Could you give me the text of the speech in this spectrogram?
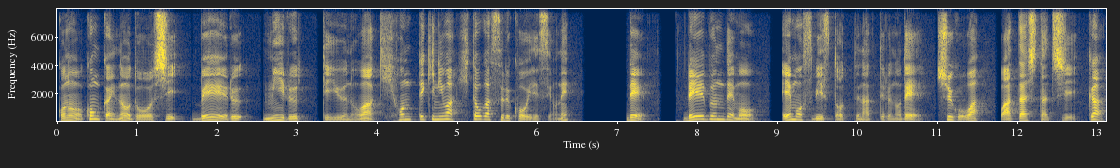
この今回の動詞、ベール、見るっていうのは基本的には人がする行為ですよね。で、例文でもエモスビストってなってるので、主語は私たちが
